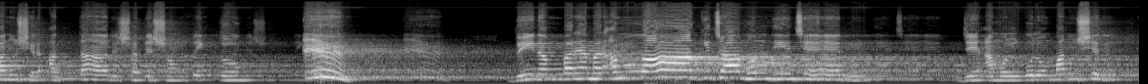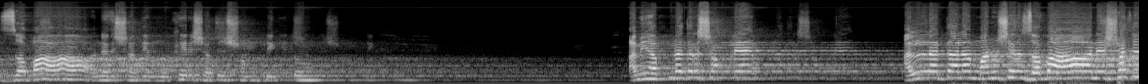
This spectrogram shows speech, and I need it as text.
মানুষের আত্মার সাথে সম্পৃক্ত। দুই নম্বরে আমার আল্লাহ কিছু আমল দিয়েছেন, যে আমলগুলো মানুষের জবানের সাথে, মুখের সাথে সম্পৃক্ত। আমি আপনাদের সামনে আল্লাহ তালা মানুষের জবানের সাথে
